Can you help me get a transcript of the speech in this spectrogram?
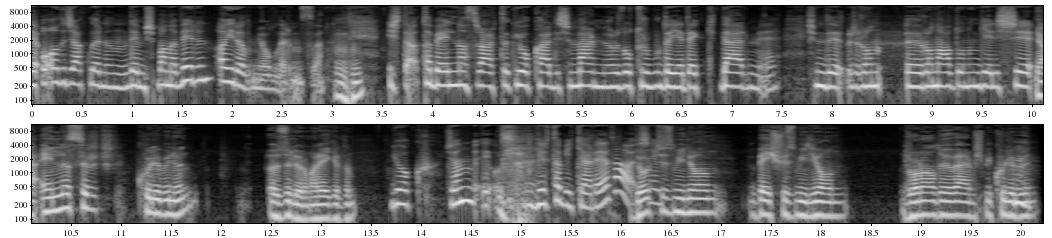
E, o alacaklarının demiş bana verin ayıralım yollarımızı. Hı hı. İşte tabii El Nasır artık yok kardeşim vermiyoruz otur burada yedek der mi? Şimdi Ron, e, Ronaldo'nun gelişi. Ya El Nasır kulübünün özür diliyorum araya girdim. Yok canım e, gir tabii ki araya da. 400 şey... milyon 500 milyon Ronaldo'ya vermiş bir kulübün.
